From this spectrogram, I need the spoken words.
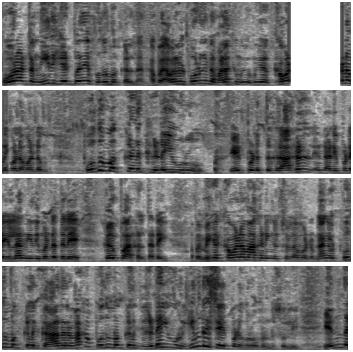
போராட்டம் நீதி கேட்பதே பொதுமக்கள் தான். அப்ப அவர்கள் போடுகின்ற வழக்கு மிக- மிக கவனம் கொள்ள வேண்டும். பொதுமக்களுக்கு இடையூறு ஏற்படுத்துகிறார்கள் என்ற அடிப்படையில் தான் நீதிமன்றத்திலே கேட்பார்கள் தடை. அப்ப மிக கவனமாக நீங்கள் சொல்ல வேண்டும். நாங்கள் பொதுமக்களுக்கு ஆதரவாக பொதுமக்களுக்கு இடையூறு இன்றி செயற்படுகிறோம் என்று சொல்லி எந்த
